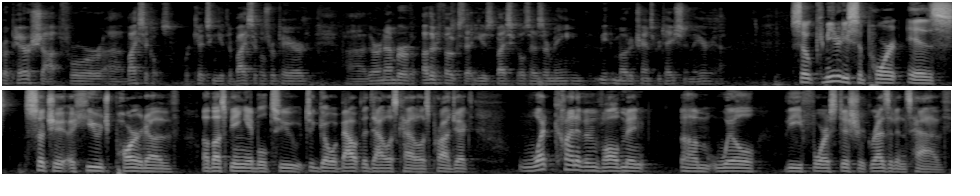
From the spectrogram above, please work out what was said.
repair shop for uh, bicycles, where kids can get their bicycles repaired uh, there are a number of other folks that use bicycles as their main mode of transportation in the area. So, community support is such a, a huge part of of us being able to to go about the Dallas Catalyst project. What kind of involvement um, will the Forest District residents have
